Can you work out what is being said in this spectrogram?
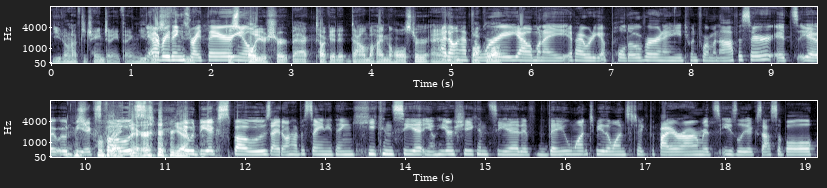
you don't have to change anything. You Yeah, everything's you right there, Just you pull your shirt back, tuck it down behind the holster, and I don't have to buckle up. worry. Yeah, when I if I were to get pulled over and I need to inform an officer, it's yeah, it would be right exposed. there. Yeah. It would be exposed. I don't have to say anything. He can see it. You know, he or she can see it. If they want to be the ones to take the firearm, it's easily accessible.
